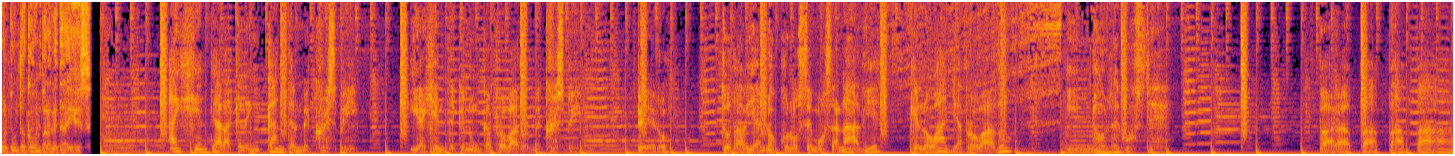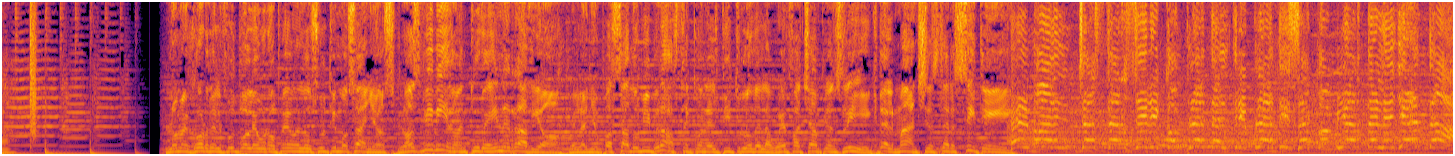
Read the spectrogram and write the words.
boostmobile.com para detalles. Hay gente a la que le encanta el McCrispy y hay gente que nunca ha probado el McCrispy. Pero todavía no conocemos a nadie que lo haya probado y no le guste. Para pa pa pa. Lo mejor del fútbol europeo en los últimos años lo has vivido en tu DN Radio. El año pasado vibraste con el título de la UEFA Champions League del Manchester City. El Manchester City completa el triplete y se convierte.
